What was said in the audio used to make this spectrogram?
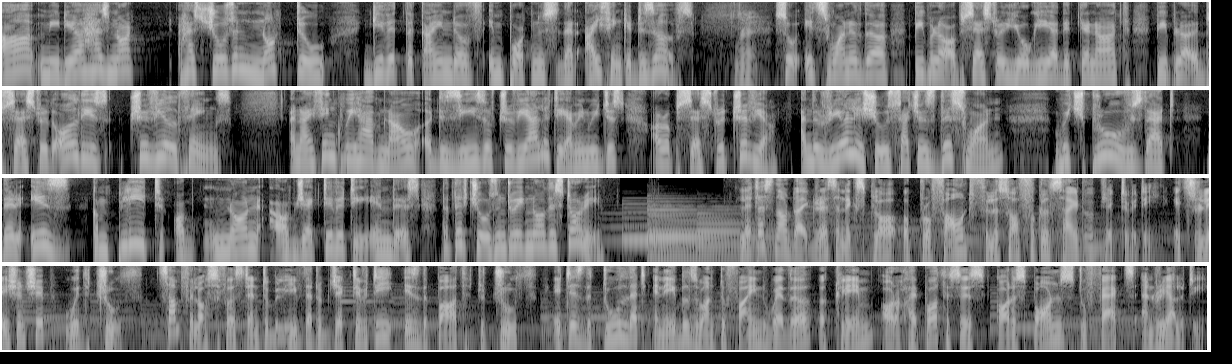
Our media has not has chosen not to give it the kind of importance that I think it deserves. Right. So it's one of the people are obsessed with Yogi Adityanath. People are obsessed with all these trivial things and I think we have now a disease of triviality. I mean, we just are obsessed with trivia. And the real issues, such as this one, which proves that there is complete ob- non objectivity in this, that they've chosen to ignore the story. Let us now digress and explore a profound philosophical side of objectivity its relationship with truth. Some philosophers tend to believe that objectivity is the path to truth. It is the tool that enables one to find whether a claim or a hypothesis corresponds to facts and reality.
